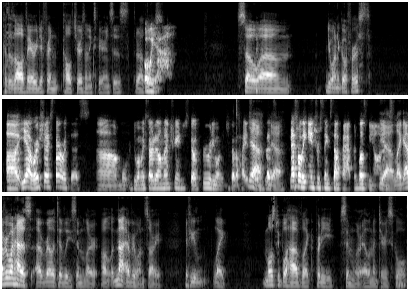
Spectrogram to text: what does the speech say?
Because it's all very different cultures and experiences throughout. Oh those. yeah. So, um, you want to go first? Uh, yeah. Where should I start with this? Um, do you want me to start at elementary and just go through, or do you want me to just go to high school? Yeah, That's, yeah. That's where the interesting stuff happened. Let's be honest. Yeah, like everyone had a relatively similar. Oh, not everyone. Sorry. If you like, most people have like pretty similar elementary school,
